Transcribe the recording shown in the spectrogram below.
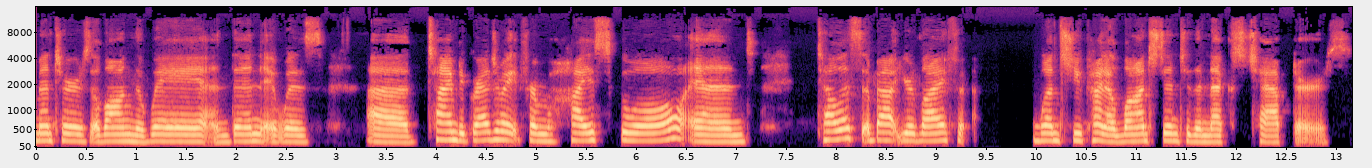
mentors along the way, and then it was uh, time to graduate from high school. And tell us about your life once you kind of launched into the next chapters.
